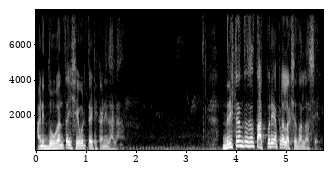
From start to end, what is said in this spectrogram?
आणि दोघांचाही शेवट त्या ठिकाणी झाला. दृष्टांताचं तात्पर्य आपल्या लक्षात आलं असेल.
